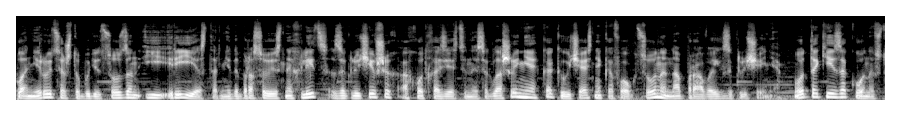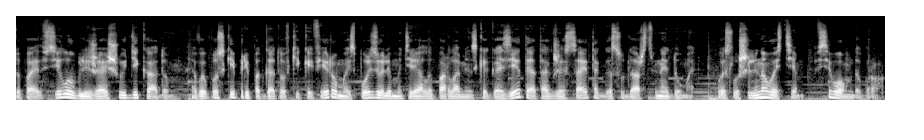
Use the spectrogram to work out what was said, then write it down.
Планируется, что будет создан и реестр недобросовестных лиц, заключивших охотхозяйственные соглашения, как и участников аукциона на право их заключения. Вот такие законы вступают в силу в ближайшую декаду. В выпуске при подготовке к эфиру мы использовали материалы парламентской газеты, а также сайта Государственной Думы. Вы слушали новости. Всего вам доброго.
